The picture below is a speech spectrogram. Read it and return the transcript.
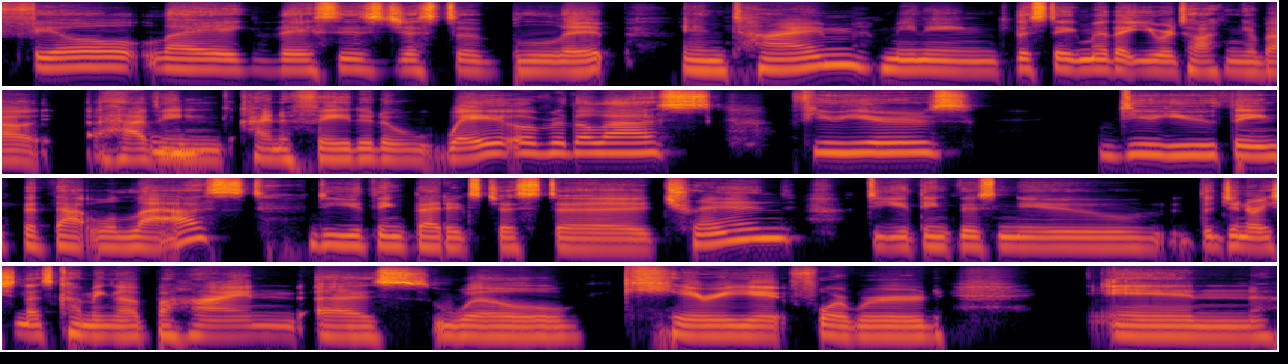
feel like this is just a blip in time, meaning the stigma that you were talking about mm-hmm. having kind of faded away over the last few years? Do you think that that will last? Do you think that it's just a trend? Do you think this new the generation that's coming up behind us will carry it forward in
